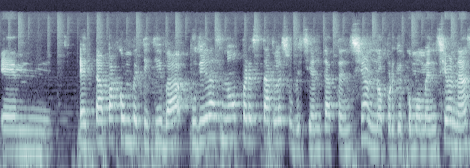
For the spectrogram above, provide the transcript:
em, etapa competitiva pudieras no prestarle suficiente atención, ¿no? Porque como mencionas,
